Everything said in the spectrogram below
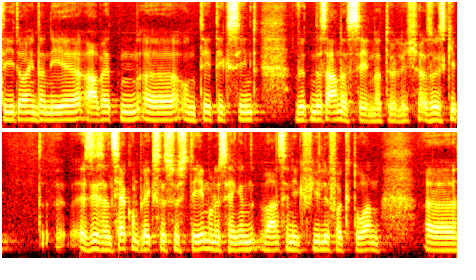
die da in der Nähe arbeiten äh, und tätig sind, würden das anders sehen natürlich. Also es gibt es ist ein sehr komplexes System und es hängen wahnsinnig viele Faktoren äh,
